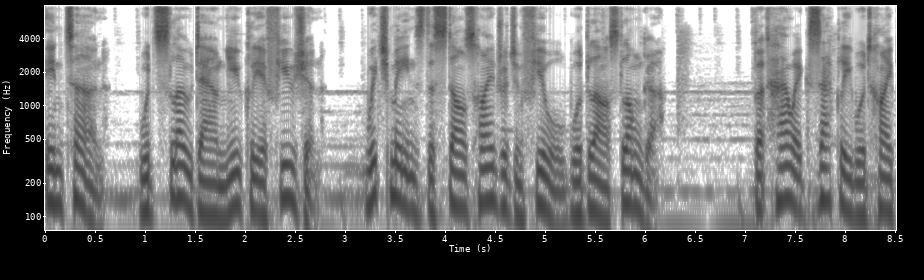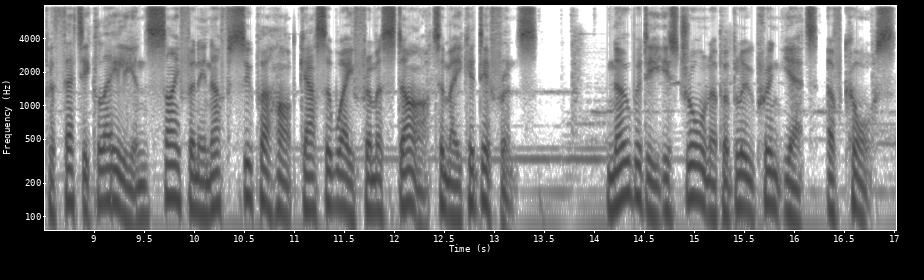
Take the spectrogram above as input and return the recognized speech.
in turn, would slow down nuclear fusion, which means the star's hydrogen fuel would last longer. But how exactly would hypothetical aliens siphon enough super hot gas away from a star to make a difference? Nobody is drawn up a blueprint yet, of course.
